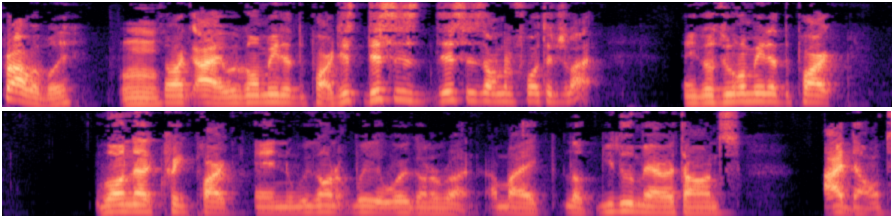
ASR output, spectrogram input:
Probably. Mm. So I'm like, all right, we're gonna meet at the park. This this is this is on the Fourth of July, and he goes, we're gonna meet at the park, Walnut Creek Park, and we're gonna we, we're gonna run. I'm like, look, you do marathons, I don't.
